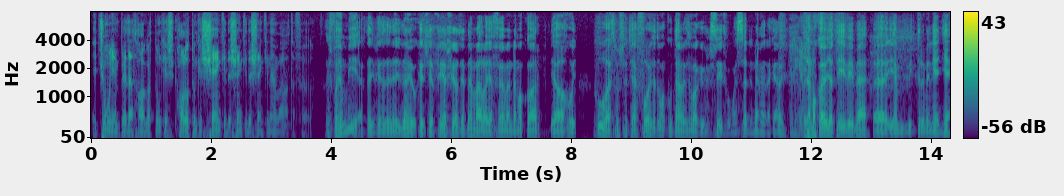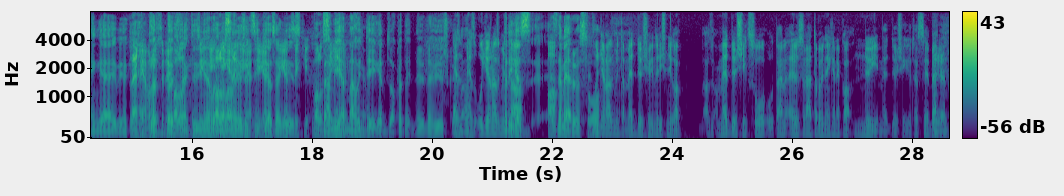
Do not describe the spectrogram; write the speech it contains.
Egy csomó ilyen példát hallgattunk, és hallottunk, és senki, de senki, de senki nem vállalta föl. És vajon miért? Egyébként ez egy nagyon jó kérdés, hogy a férfi azért nem vállalja fel, mert nem akarja, hogy hú, ezt most, hogyha folytatom, akkor utána valaki szét fog majd szedni, nem érdekel, hogy, hogy nem akarja, hogy a tévébe uh, ilyen, mit tudom én, ilyen gyenge, ilyen Ciki, tűnjön, vagy valami, és egy igen, ciki igen, az igen, egész. Már milyen már, hogy igen. téged zaklat egy nő, ne hülyeskedj Ez, ez ugyanaz, mint Pedig a, ez, ez nem erről ez szól. ugyanaz, mint a meddőségnél is, mindig a, az, a meddőség szó után először általában mindenkinek a női meddőség jut eszébe, Igen.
